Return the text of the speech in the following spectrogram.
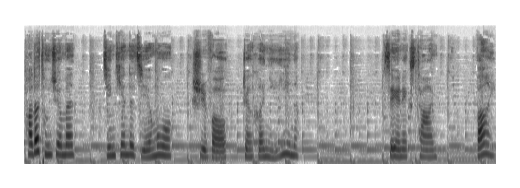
好的，同学们。今天的节目是否正合你意呢？See you next time. Bye.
